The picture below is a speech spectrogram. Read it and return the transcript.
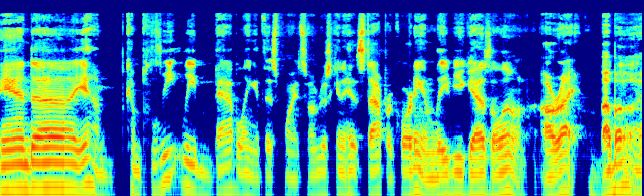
And uh, yeah, I'm completely babbling at this point, so I'm just going to hit stop recording and leave you guys alone. All right, bye bye.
